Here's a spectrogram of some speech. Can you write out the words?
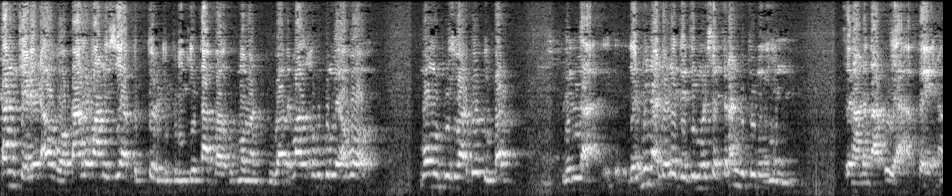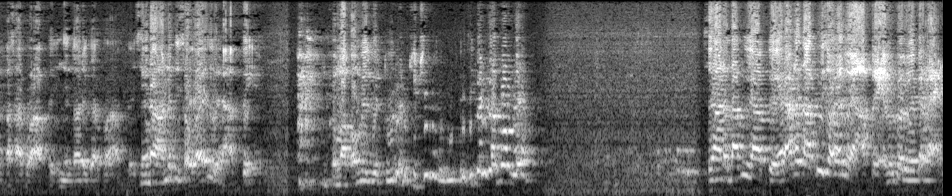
kan jadi Allah. Kalau manusia betul diberi kitab bahwa hukum dua termasuk hukumnya Allah mau kampus warga bukan lillah itu jadi ada jadi mursyid terang betul ini Sing anut aku ya ape, nafas aku ape, nyetori aku ape. Sing ora anut iso wae ya ape. Kemakome gue turun jujur, itu kan gak apa-apa. Sing anut aku ya ape, anut aku ya ape, mergo keren.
